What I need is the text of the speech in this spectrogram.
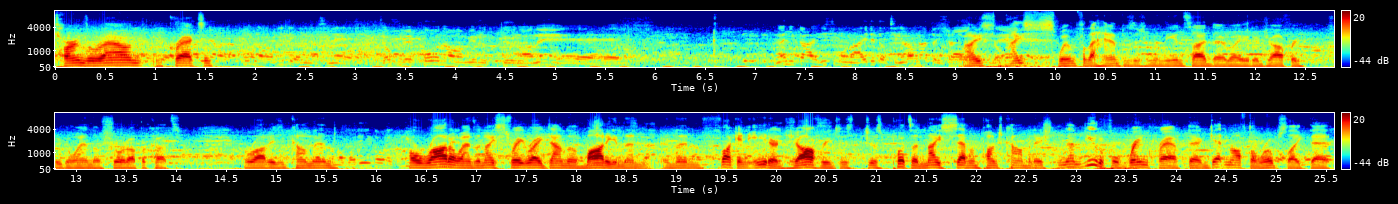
turns around, and cracks him. Nice, nice swim for the hand position on the inside there by Eder Jofre. So he can land those short uppercuts. Harada's come in. Harada lands a nice straight right down to the body, and then and then fucking Eder Jofre just just puts a nice seven punch combination. And that beautiful brain craft there, getting off the ropes like that.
